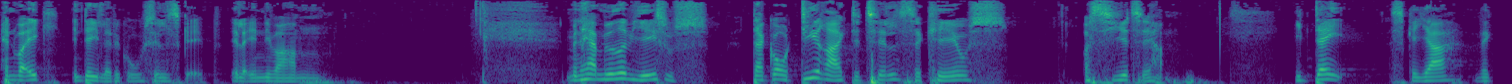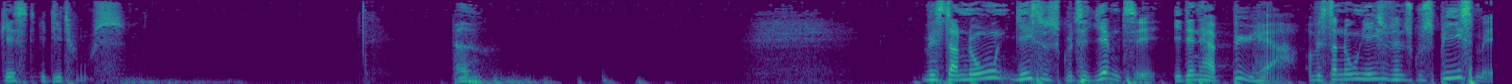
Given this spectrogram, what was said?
Han var ikke en del af det gode selskab, eller inde i varmen. Men her møder vi Jesus, der går direkte til Zacchaeus og siger til ham, i dag skal jeg være gæst i dit hus. Hvad? Hvis der er nogen, Jesus skulle tage hjem til i den her by her, og hvis der er nogen, Jesus han skulle spise med,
